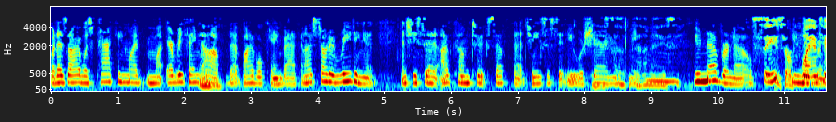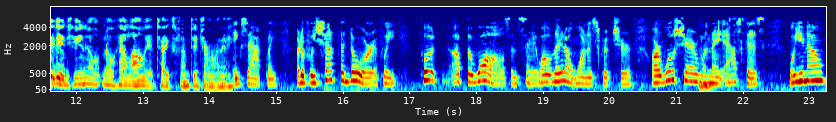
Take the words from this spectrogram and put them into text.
But as I was packing my, my everything mm-hmm. up, that Bible came back, and I started reading it. And she said, "I've come to accept that Jesus that you were sharing with me." Amazing. You never know. Seeds are you planted, and you don't know how long it takes for them to germinate. Exactly. But if we shut the door, if we put up the walls and say, "Well, they don't want a scripture," or we'll share mm-hmm. when they ask us, "Well, you know."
